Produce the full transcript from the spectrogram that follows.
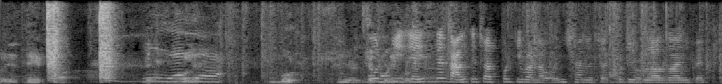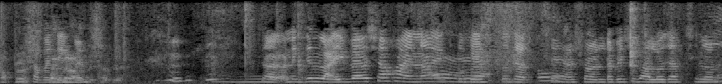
ওই টেপ চটপটি ভিজাইছে কালকে চটপটি বানাবো ইনশাল্লাহ চটপটির ব্লগ আসবে। সবাই দেখবেন। অনেকদিন লাইভে আসা হয় না একটু ব্যস্ত যাচ্ছে আর শরীরটা বেশি ভালো যাচ্ছিল না।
